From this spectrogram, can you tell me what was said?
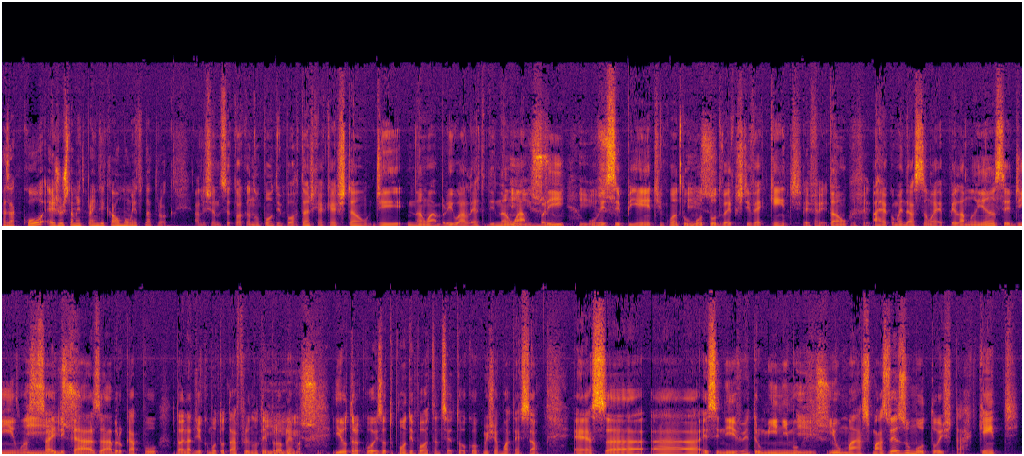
Mas a cor é justamente para indicar o momento da troca. Alexandre, você toca num ponto importante que é a questão de não abrir o alerta, de não isso, abrir isso, o recipiente enquanto isso. o motor do veículo estiver quente. Perfeito, então, perfeito. a recomendação é, pela manhã cedinho, antes de sair de casa, abre o capu, dá uma olhadinha que o motor está frio, não tem problema. E outra coisa, outro ponto importante que você tocou que me chamou a atenção, é essa, uh, esse nível entre o mínimo e o máximo. Às vezes o motor está quente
